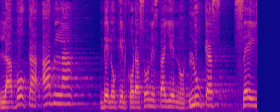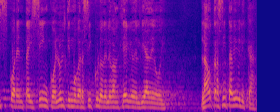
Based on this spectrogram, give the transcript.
La boca habla de lo que el corazón está lleno. Lucas 6, 45, el último versículo del Evangelio del día de hoy. La otra cita bíblica,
